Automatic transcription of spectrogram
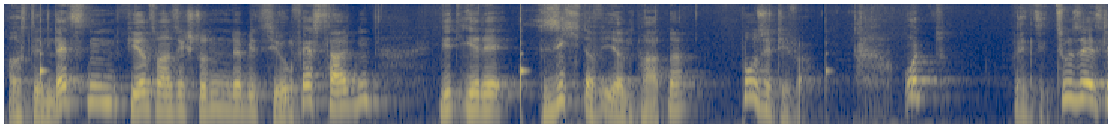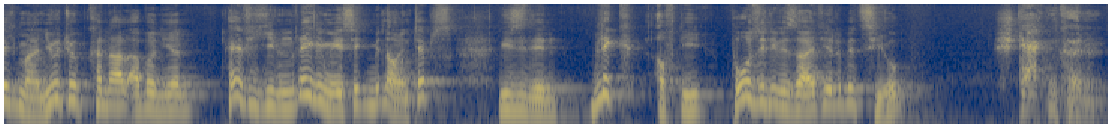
aus den letzten 24 Stunden der Beziehung festhalten, wird Ihre Sicht auf Ihren Partner positiver. Und wenn Sie zusätzlich meinen YouTube-Kanal abonnieren, helfe ich Ihnen regelmäßig mit neuen Tipps, wie Sie den Blick auf die positive Seite Ihrer Beziehung stärken können.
